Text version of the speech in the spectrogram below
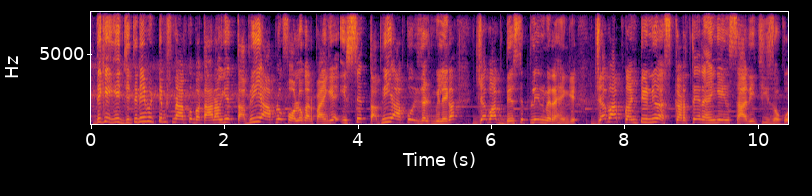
देखिए, ये जितनी भी टिप्स मैं आपको बता रहा हूँ, ये तभी आप लोग फॉलो कर पाएँगे। इससे तभी आपको रिज़ल्ट मिलेगा जब आप डिसिप्लिन में रहेंगे, जब आप कंटिन्यूअस करते रहेंगे इन सारी चीज़ों को।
